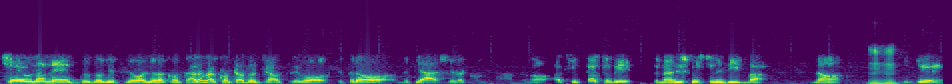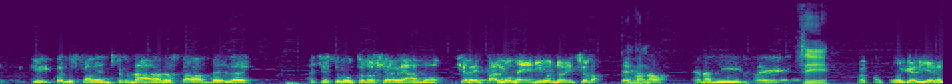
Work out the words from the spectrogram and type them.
c'è un aneddoto che ti voglio raccontare, l'ho raccontato già altre volte, però mi piace raccontarlo, no? Sul fatto che, tornare al discorso di Tiba, no? Mm-hmm. Che, che, quando stava in giornata, quando stava bella, eh, a un certo punto noi c'eravamo, c'era in Pallomeni con noi, insomma, Stefano è un amico e sì. Ha fatto la carriera.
